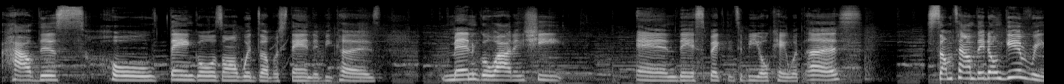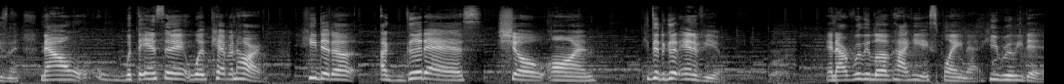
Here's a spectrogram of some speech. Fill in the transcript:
how this whole thing goes on with double standard because men go out and cheat and they expect it to be okay with us. Sometimes they don't give reason. Now, with the incident with Kevin Hart, he did a, a good ass show on, he did a good interview. And I really loved how he explained that. He really did.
